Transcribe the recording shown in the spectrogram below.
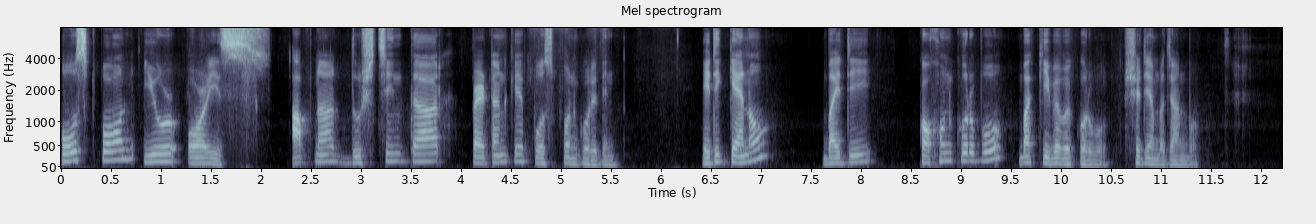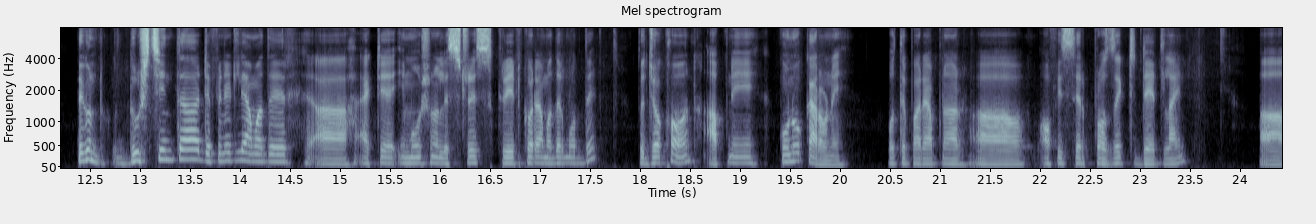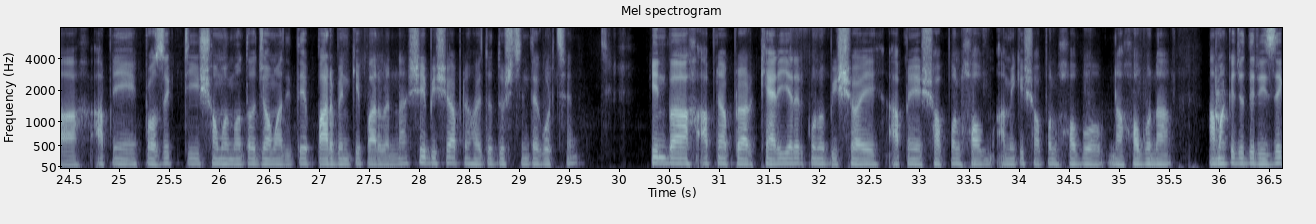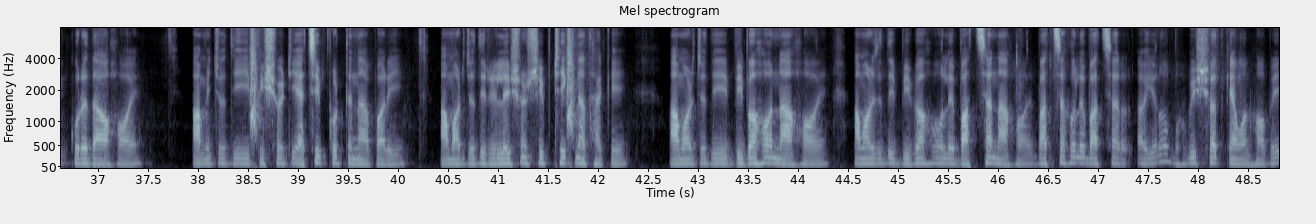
Postpone your ওয়ারিস আপনার দুশ্চিন্তার প্যাটার্নকে postpone করে দিন। এটি কেন বা এটি কখন করব বা কীভাবে করব সেটি আমরা জানব। দেখুন, দুশ্চিন্তা ডেফিনেটলি আমাদের একটা ইমোশনাল স্ট্রেস ক্রিয়েট করে আমাদের মধ্যে। তো যখন আপনি কোনো কারণে, হতে পারে আপনার অফিসের প্রজেক্ট ডেডলাইন আপনি প্রজেক্টটি সময় মতো জমা দিতে পারবেন কি পারবেন না, সে বিষয়ে আপনি হয়তো দুশ্চিন্তা করছেন। কিংবা আপনি আপনার ক্যারিয়ারের কোনো বিষয়ে আপনি সফল হব, আমি কি সফল হব না হব না, আমাকে যদি রিজেক্ট করে দেওয়া হয়, আমি যদি বিষয়টি অ্যাচিভ করতে না পারি, আমার যদি রিলেশনশিপ ঠিক না থাকে, আমার যদি বিবাহ না হয়, আমার যদি বিবাহ হলে বাচ্চা না হয়, বাচ্চা হলে বাচ্চার ইউনো ভবিষ্যৎ কেমন হবে,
